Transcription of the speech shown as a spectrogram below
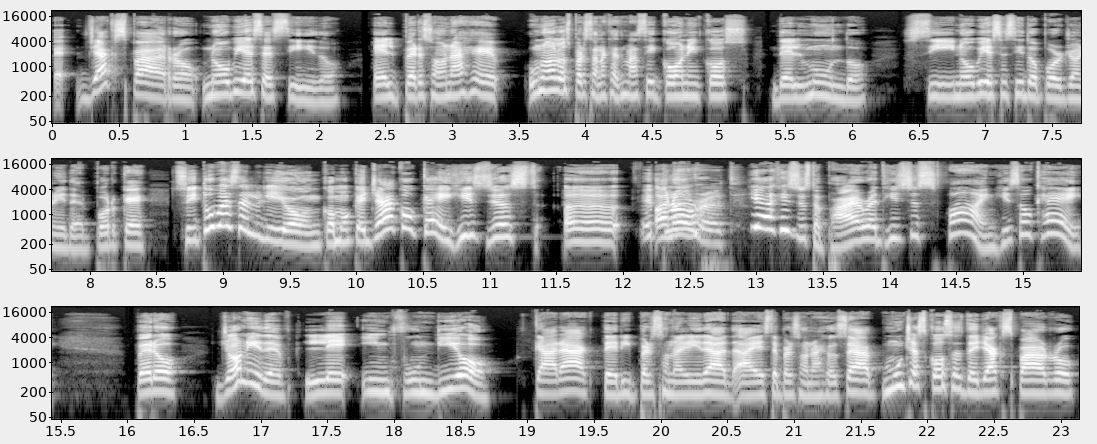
eh, Jack Sparrow no hubiese sido el personaje, uno de los personajes más icónicos del mundo si no hubiese sido por Johnny Depp. Porque si tú ves el guion, como que Jack, ok, he's just... Uh, A pirate. Yeah, he's just a pirate. He's just fine. He's okay. Pero Johnny Depp le infundió carácter y personalidad a este personaje. O sea, muchas cosas de Jack Sparrow.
